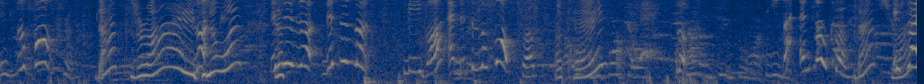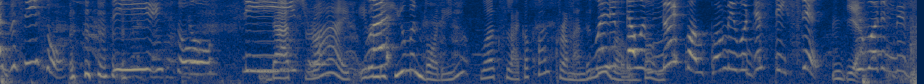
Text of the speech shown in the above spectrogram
is the fulcrum. That's right. Look. You know what? This That's- is a this is a lever and this is a fulcrum. Okay. Look, lever and fulcrum. That's right. It's like the seesaw. seesaw, seesaw. That's right. Even Well- the human body works like a fulcrum and a lever. Well, if there was bones. no fulcrum, we would just. Yeah. We wouldn't move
